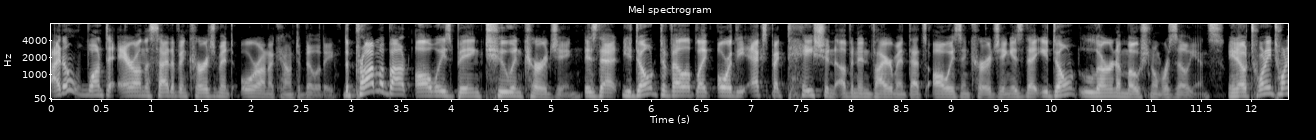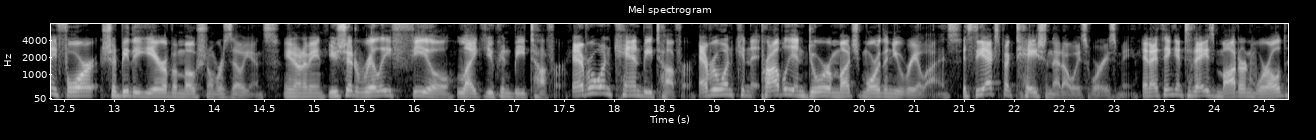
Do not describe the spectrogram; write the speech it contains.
I don't want to err on the side of encouragement or on accountability. The problem about always being too encouraging is that you don't develop like, or the expectation of an environment that's always encouraging is that you don't learn emotional resilience. You know, 2024 should be the year of emotional resilience. You know what I mean? You should really feel like you can be tougher. Everyone can be tougher. Everyone can probably endure much more than you realize. It's the expectation that always worries me. And I think in today's modern world,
